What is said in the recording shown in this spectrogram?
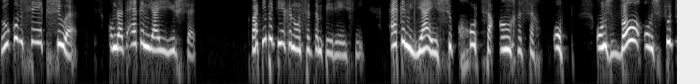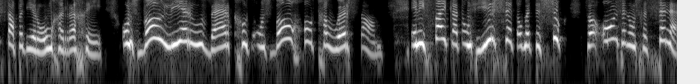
Hoekom sê ek so? Omdat ek en jy hier sit. Wat nie beteken ons sit in Pires nie. Ek en jy soek God se aangesig op Ons wil ons voetstappe deur hom gerig hê. Ons wil leer hoe werk goed. Ons wil God gehoorsaam. En die feit dat ons hier sit om dit te soek vir ons en ons gesinne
